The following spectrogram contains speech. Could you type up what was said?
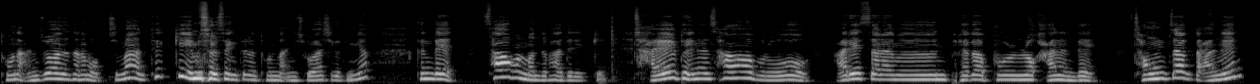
돈 안 좋아하는 사람 없지만 특히 임술생들은 돈 많이 좋아하시거든요. 근데 사업은 먼저 봐드릴게. 잘 되는 사업으로 아랫사람은 배가 불러 가는데 정작 나는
